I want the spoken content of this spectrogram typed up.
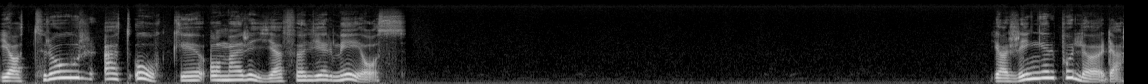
Jag tror att Åke och Maria följer med oss. Jag ringer på lördag.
